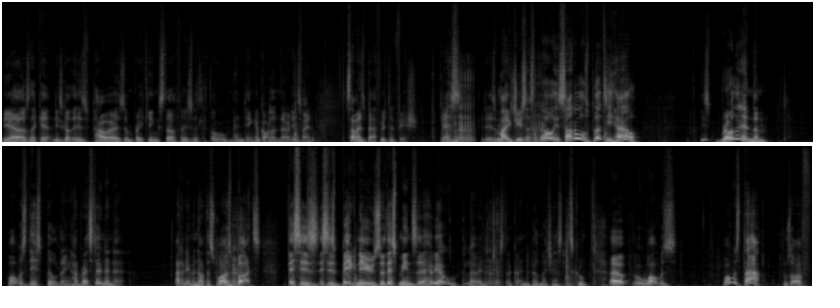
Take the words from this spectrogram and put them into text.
Yeah, that was like it. And he's got his powers and breaking stuff. And he's just, oh, mending. I've got one of them already, it's fine. Salmon's better food than fish. Yes, it is. My Jesus, look at all these saddles. Bloody hell. He's rolling in them. What was this building? It had redstone in it. I don't even know what this was, but this is this is big news. So this means uh, oh hello ender chest. I've got ender pearl in my chest. That's cool. Uh, oh, what was what was that? Some sort of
